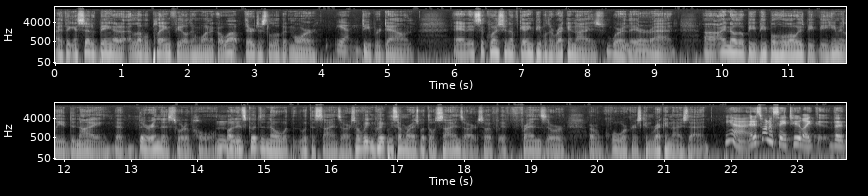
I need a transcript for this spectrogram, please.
I think instead of being at a, a level playing field and want to go up, they're just a little bit more yeah. deeper down. And it's a question of getting people to recognize where mm-hmm. they are mm-hmm. at. Uh, I know there'll be people who will always be vehemently denying that they're in this sort of hole, mm-hmm. but it's good to know what the, what the signs are. So if we can quickly summarize what those signs are, so if, if friends or or coworkers can recognize that. Yeah, I just want to say too, like the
